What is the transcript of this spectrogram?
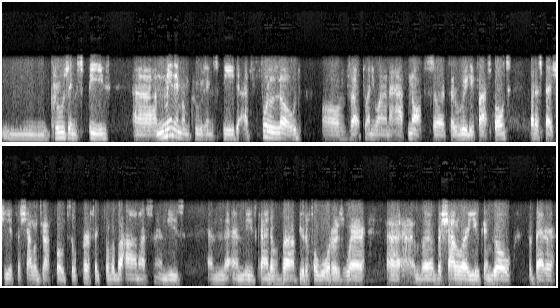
mm, cruising speed, uh, minimum cruising speed at full load of uh, 21 and a half knots. So it's a really fast boat, but especially it's a shallow draft boat, so perfect for the Bahamas and these and and these kind of uh, beautiful waters where uh, the the shallower you can go, the better,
